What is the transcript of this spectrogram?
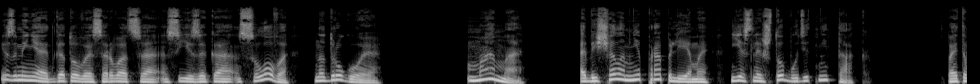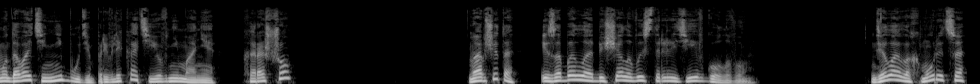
и заменяет готовое сорваться с языка слово на другое. «Мама обещала мне проблемы, если что будет не так. Поэтому давайте не будем привлекать ее внимание, хорошо?» Вообще-то, Изабелла обещала выстрелить ей в голову. Делайла хмурится,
